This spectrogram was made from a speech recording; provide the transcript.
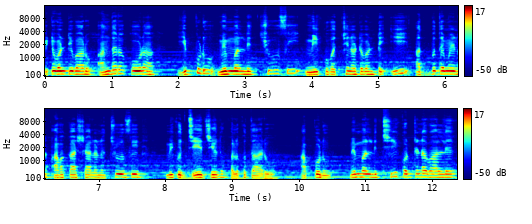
ఇటువంటి వారు అందరూ కూడా ఇప్పుడు మిమ్మల్ని చూసి మీకు వచ్చినటువంటి ఈ అద్భుతమైన అవకాశాలను చూసి మీకు జేజేలు పలుకుతారు. అప్పుడు మిమ్మల్ని చీకొట్టిన వాళ్ళే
